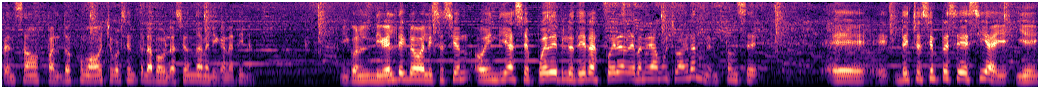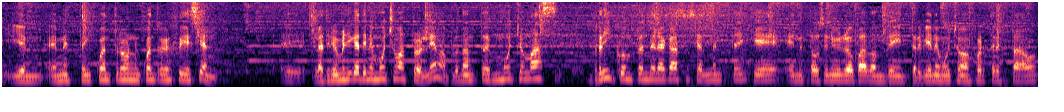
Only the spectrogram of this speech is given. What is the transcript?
pensamos para el 2,8% de la población de América Latina. Y con el nivel de globalización hoy en día se puede pilotear afuera de manera mucho más grande. Entonces, eh, de hecho siempre se decía, y, en, este encuentro, un encuentro que fui decían, eh, Latinoamérica tiene mucho más problemas, por lo tanto es mucho más rico emprender acá socialmente que en Estados Unidos y Europa, donde interviene mucho más fuerte el Estado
